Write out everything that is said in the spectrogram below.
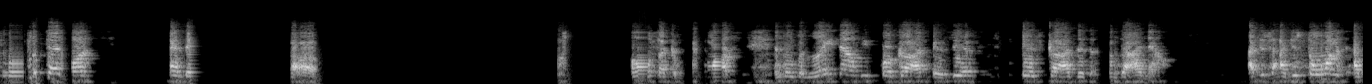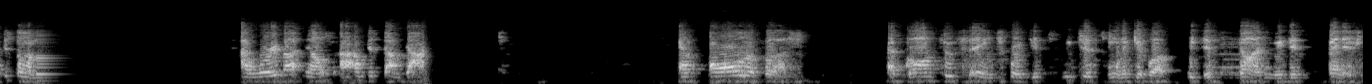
they would put that on, and they uh, almost like a mark, and they would lay down before God as if if God doesn't die now. I just I just don't want to I just don't want to I worry about else. I'm just I'm dying. And all of us have gone through things where just, we just want to give up. We just done. We just finished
